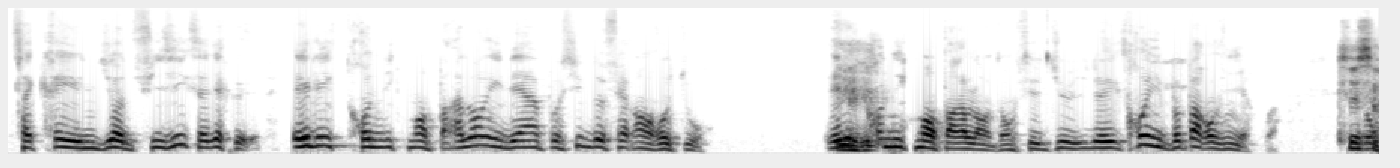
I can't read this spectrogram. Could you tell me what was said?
ça crée une diode physique, c'est-à-dire que électroniquement parlant, il est impossible de faire un retour. Électroniquement parlant. Donc l'électron, il ne peut pas revenir. C'est ça.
